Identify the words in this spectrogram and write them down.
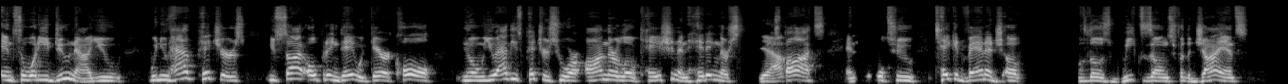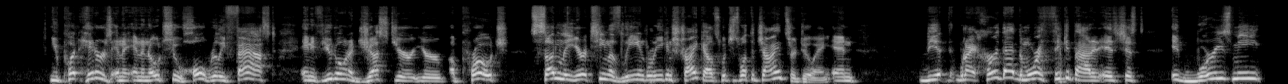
And so what do you do now? You when you have pitchers, you saw it opening day with Gerrit Cole. You know, when you have these pitchers who are on their location and hitting their yeah. spots and able to take advantage of, of those weak zones for the Giants, you put hitters in, a, in an 0-2 hole really fast. And if you don't adjust your your approach, suddenly your team is leading the league in strikeouts, which is what the Giants are doing. And the when I heard that, the more I think about it, it's just it worries me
